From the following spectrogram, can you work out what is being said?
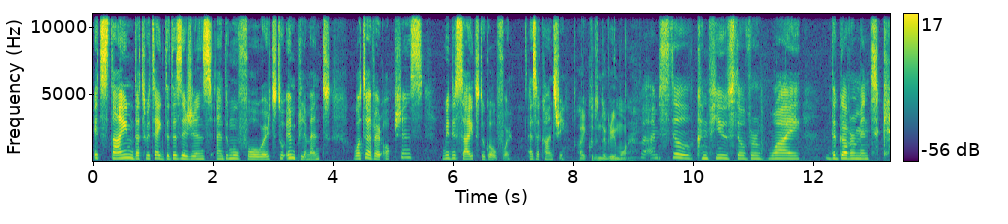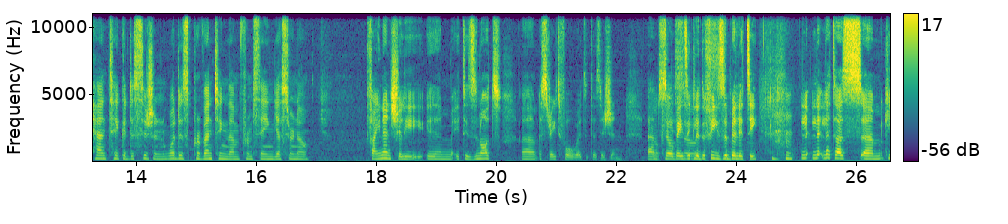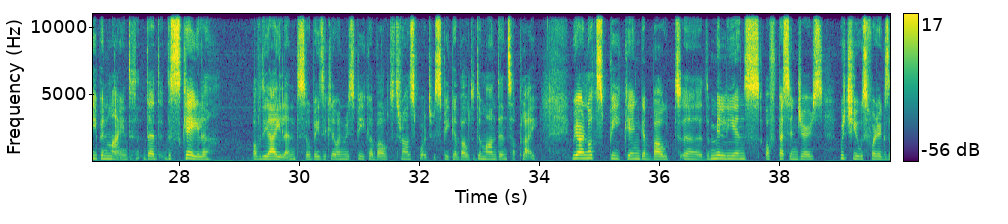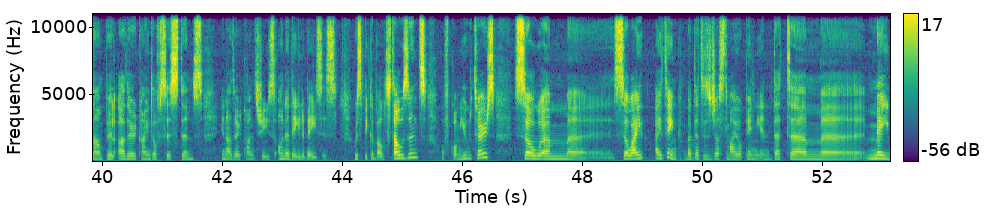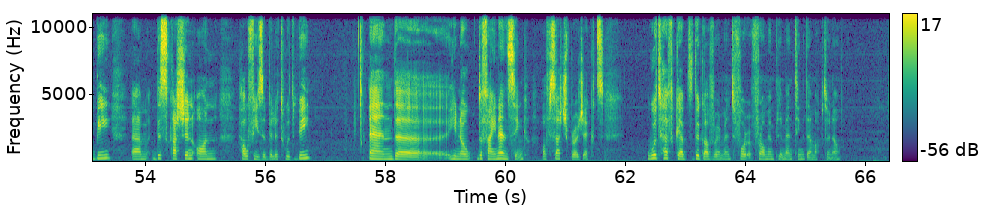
It's time that we take the decisions and move forward to implement whatever options we decide to go for as a country. I couldn't agree more. But I'm still confused over why the government can't take a decision. What is preventing them from saying yes or no? financially um, it is not um, a straightforward decision um, Okay, so so basically the feasibility le- le- let us um, keep in mind that the scale of the island so basically when we speak about transport we speak about demand and supply we are not speaking about uh, the millions of passengers which use for example other kind of systems in other countries on a daily basis. We speak about thousands of commuters. So um, uh, so I, I think but that is just my opinion that um, uh, maybe um, discussion on how feasible it would be and uh, you know the financing of such projects would have kept the government for, from implementing them up to now.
